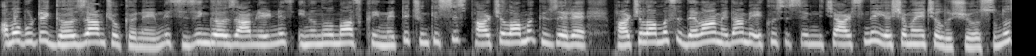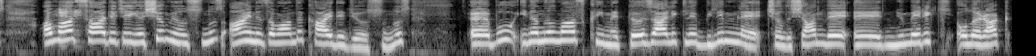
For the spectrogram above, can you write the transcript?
Ama burada gözlem çok önemli. Sizin gözlemleriniz inanılmaz kıymetli. Çünkü siz parçalanmak üzere, parçalanması devam eden bir ekosistemin içerisinde yaşamaya çalışıyorsunuz. Ama sadece yaşamıyorsunuz, aynı zamanda kaydediyorsunuz ediyorsunuz. E, bu inanılmaz kıymetli özellikle bilimle çalışan ve e, nümerik olarak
